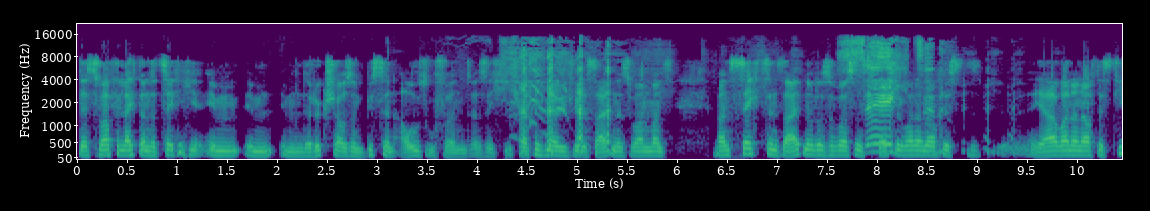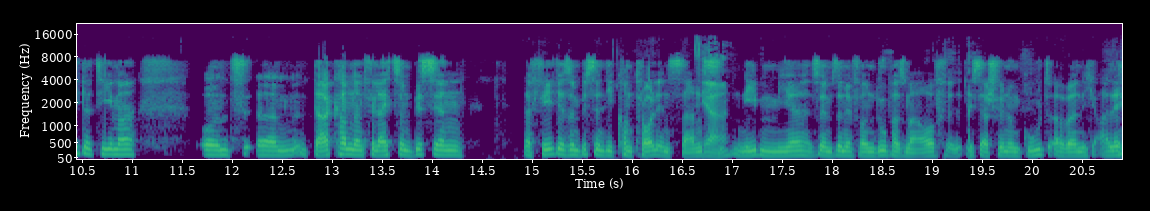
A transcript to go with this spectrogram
das war vielleicht dann tatsächlich im, im, in der Rückschau so ein bisschen ausufernd. Also ich, ich weiß nicht mehr, wie viele Seiten es waren. Waren es 16 Seiten oder sowas? 16. Special war dann auch das, ja, war dann auch das Titelthema. Und ähm, da kam dann vielleicht so ein bisschen da fehlt dir so ein bisschen die Kontrollinstanz ja. neben mir, so im Sinne von, du, pass mal auf, ist ja schön und gut, aber nicht alle,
